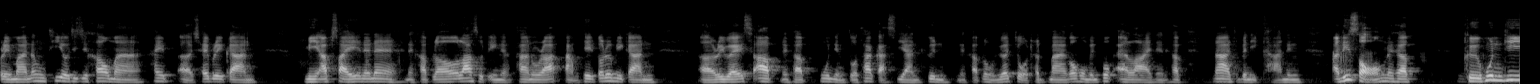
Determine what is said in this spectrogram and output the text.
ปริมาณนักท่องเที่ยวที่จะเข้ามาให้เอ่อใช้บริการ มี upside แน่ๆนะครับแล้วล่าสุดเองเนี่ยทานุระต่างประเทศก็เริ่มมีการเอ่อ revise up นะครับหุ้นอย่างตัวท่าอากาศยานขึ้นนะครับแล้วผมคิดว่าโจทย์ถัดมาก็คงเป็นพวก airline เนี่ยนะครับน่าจะเป็นอีกขาหนึ่งอันที่สองนะครับคือหุ้นที่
